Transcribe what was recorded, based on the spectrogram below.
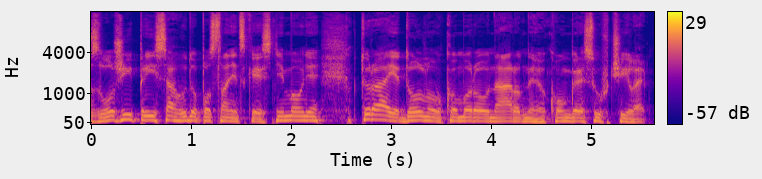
zloží prísahu do poslaneckej snemovne, ktorá je dolnou komorou Národného kongresu v Čile.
